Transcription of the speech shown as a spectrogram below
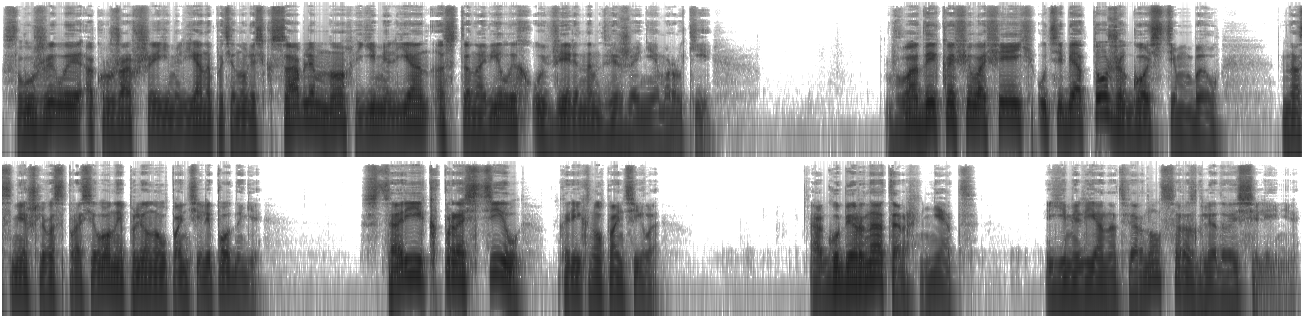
Служилые, окружавшие Емельяна, потянулись к саблям, но Емельян остановил их уверенным движением руки. «Владыка Филофей у тебя тоже гостем был?» — насмешливо спросил он и плюнул Пантиле под ноги. «Старик простил!» — крикнул Пантила. «А губернатор нет!» Емельян отвернулся, разглядывая селение.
